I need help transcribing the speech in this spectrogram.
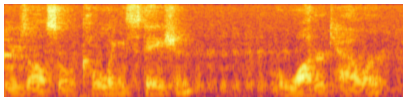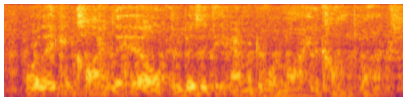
There's also a coaling station, a water tower, or they can climb the hill and visit the Amador Mine Complex.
